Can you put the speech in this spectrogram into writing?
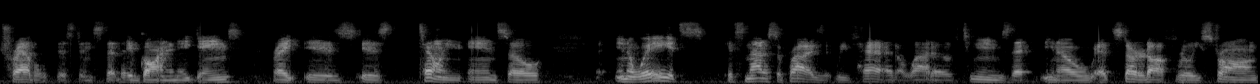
travel distance that they've gone in eight games, right, is is telling. And so, in a way, it's it's not a surprise that we've had a lot of teams that you know it started off really strong,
